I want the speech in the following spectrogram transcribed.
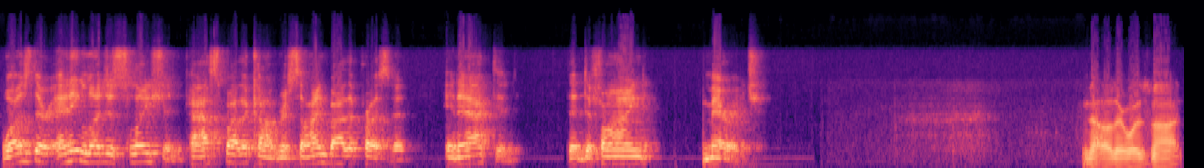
Was there any legislation passed by the Congress, signed by the President, enacted that defined marriage? No, there was not.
